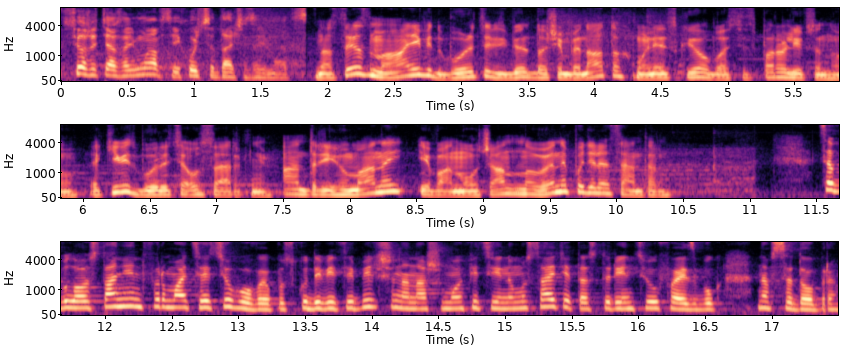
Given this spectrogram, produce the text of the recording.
все життя займався і хочеться далі займатися. На цих змаганнях відбудеться відбір до чемпіонату Хмельницької області з пароліфтингу, який відбудеться у серпні. Андрій Гуманий, Іван Мовчан. Новини Поділя Центр. Це була остання інформація цього випуску. Дивіться більше на нашому офіційному сайті та сторінці у Фейсбук. На все добре.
